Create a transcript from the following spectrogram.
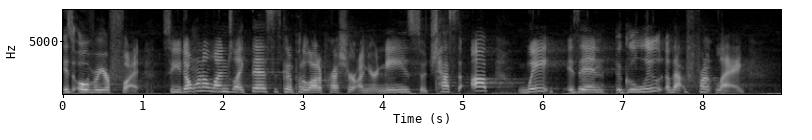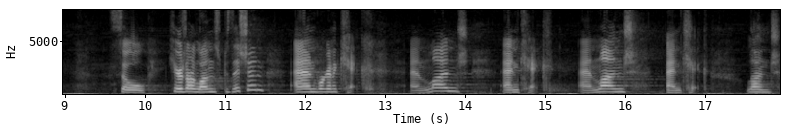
is over your foot. So you don't want to lunge like this. It's to put a lot of pressure on your knees. So chest up, weight is in the glute of that front leg. So here's our lunge position, and we're gonna kick, and lunge, and kick, and lunge, and kick, lunge,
